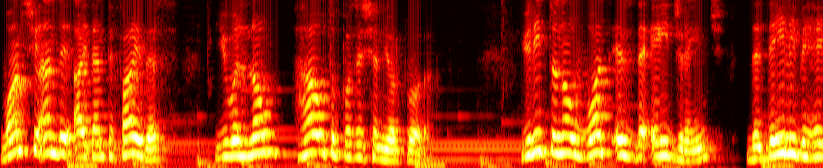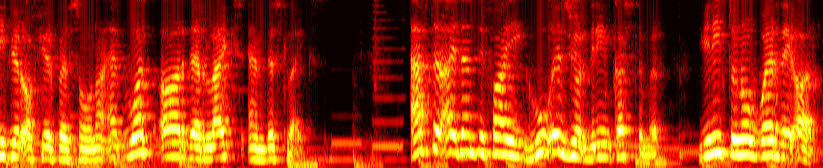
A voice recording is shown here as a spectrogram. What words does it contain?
Once you identify this, you will know how to position your product. You need to know what is the age range, the daily behavior of your persona, and what are their likes and dislikes. After identifying who is your dream customer, you need to know where they are.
